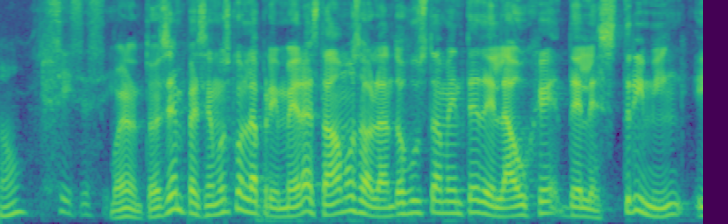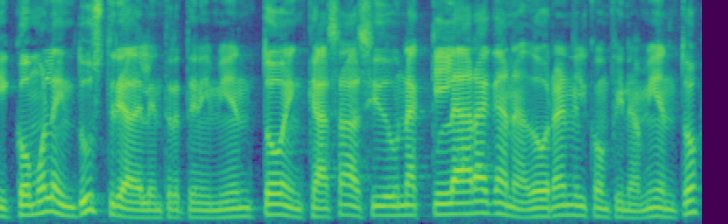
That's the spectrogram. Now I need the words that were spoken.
¿no? sí, sí, sí. Bueno, entonces empecemos con la primera. Estábamos hablando justamente del auge del streaming y cómo la industria del entretenimiento en casa ha sido una clara ganadora en el confinamiento,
